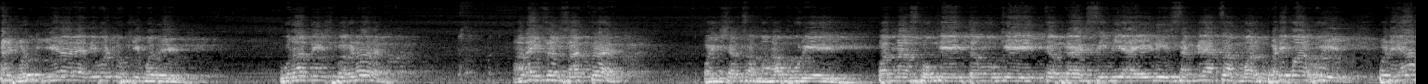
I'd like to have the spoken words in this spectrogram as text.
आणि म्हणून येणाऱ्या निवडणुकीमध्ये पुरा देश बघणार आहे. अनेक जण सांगताय पैशाचा महापूर येईल. पन्नास खोके एकदम okay income tax CBI ED सगळ्याचा भडीमार होईल. पण या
